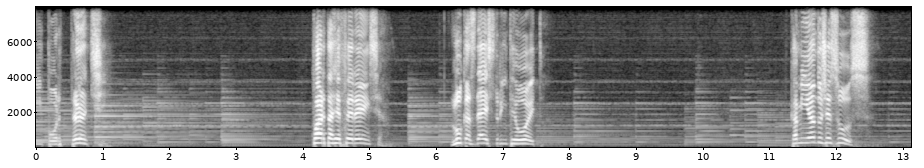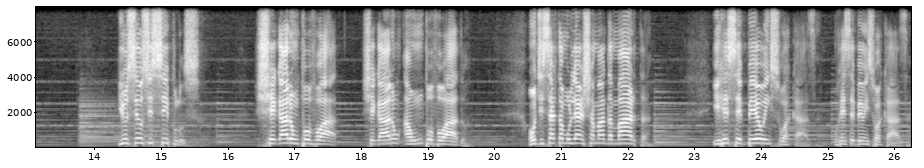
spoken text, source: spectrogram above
importante. Quarta referência. Lucas 10, 38. Caminhando Jesus e os seus discípulos chegaram, povoado, chegaram a um povoado, onde certa mulher chamada Marta e recebeu em sua casa, o recebeu em sua casa.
